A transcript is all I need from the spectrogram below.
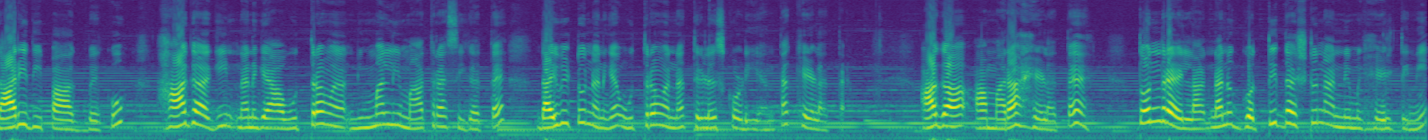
ದಾರಿದೀಪ ಆಗಬೇಕು. ಹಾಗಾಗಿ ನನಗೆ ಆ ಉತ್ತರವ, ನಿಮ್ಮಲ್ಲಿ ಮಾತ್ರ ಸಿಗತ್ತೆ. ದಯವಿಟ್ಟು ನನಗೆ ಉತ್ತರವನ್ನು ತಿಳಿಸ್ಕೊಡಿ ಅಂತ ಕೇಳತ್ತೆ. ಆಗ ಆ ಮರ ಹೇಳತ್ತೆ ತೊಂದರೆ ಇಲ್ಲ. ನನಗೆ ಗೊತ್ತಿದ್ದಷ್ಟು ನಾನು ನಿಮಗೆ ಹೇಳ್ತೀನಿ.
